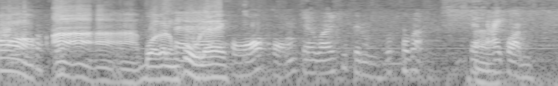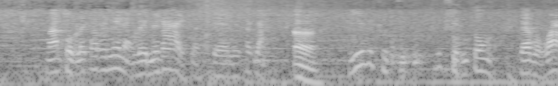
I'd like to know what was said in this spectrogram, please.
ขาหลวงพ่อทบอ่าอ่าอ่าอ่าบวชกับหลวงปู่เลยแต่ขอของแกไว้ที่เป็นหลวงพ่อทบอะแกตายก่อนงานศพแล้วก็ไปเนี่ยเลยไม่ได้กับแกเลยสักอย่างเออ นี่ลูกศิษย์ลูกศิษย์ตรงแกบอกว่า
